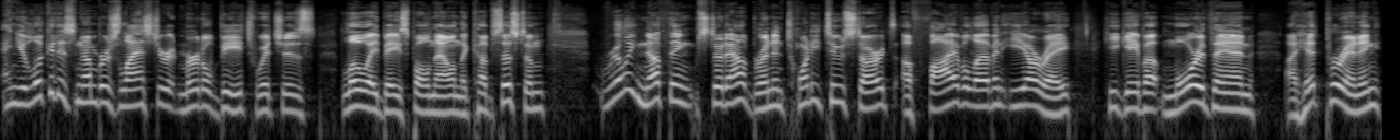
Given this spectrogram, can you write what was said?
And you look at his numbers last year at Myrtle Beach, which is low A baseball now in the Cub system. Really, nothing stood out, Brendan. 22 starts, a 5.11 ERA. He gave up more than a hit per inning,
